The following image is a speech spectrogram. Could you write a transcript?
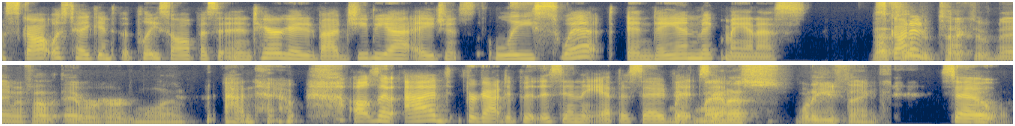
Scott was taken to the police office and interrogated by GBI agents Lee Sweat and Dan McManus. That's Scott a detective name if I've ever heard one. I know. Also, I forgot to put this in the episode, but McManus, so, what do you think? So, oh.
